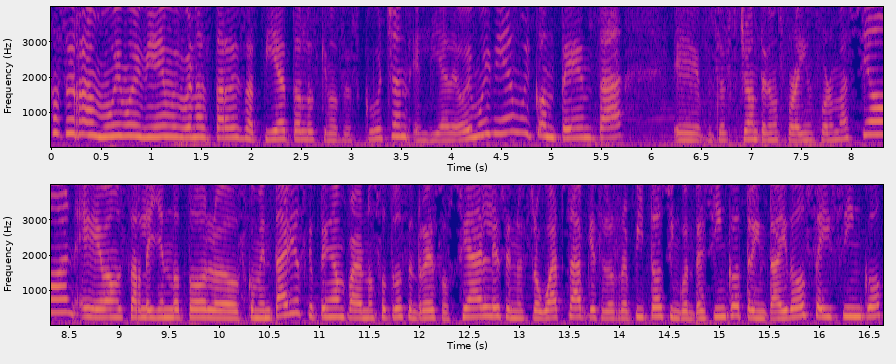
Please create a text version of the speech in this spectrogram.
José Ram, muy muy bien, muy buenas tardes a ti, a todos los que nos escuchan el día de hoy. Muy bien, muy contenta. Eh, pues ya escucharon, tenemos por ahí información. Eh, vamos a estar leyendo todos los comentarios que tengan para nosotros en redes sociales, en nuestro WhatsApp, que se los repito, 55 32 65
